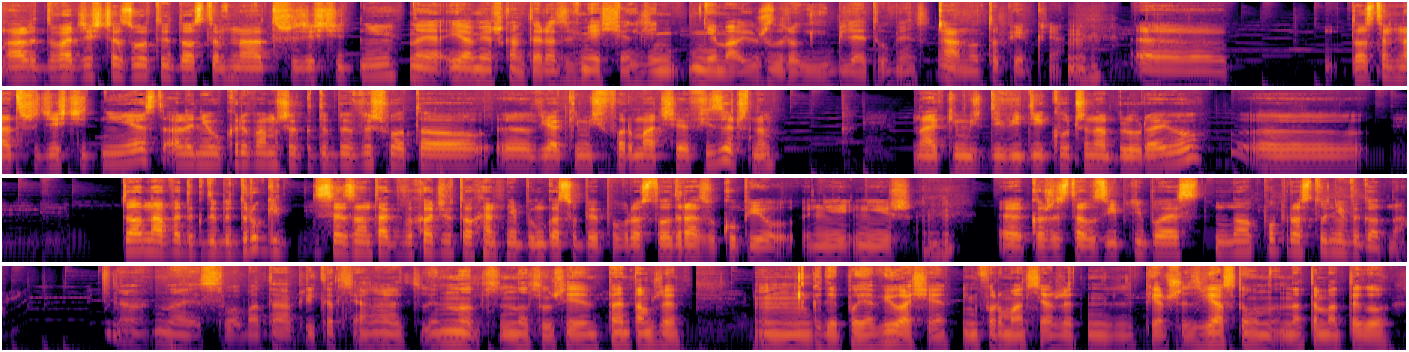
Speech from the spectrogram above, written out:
Ale 20 zł dostęp na 30 dni. No ja, ja, mieszkam teraz w mieście, gdzie nie ma już drogich biletów, więc. A, no to pięknie. Mhm. E, dostęp na 30 dni jest, ale nie ukrywam, że gdyby wyszło to e, w jakimś formacie fizycznym, na jakimś DVD-ku czy na Blu-rayu, e, to nawet gdyby drugi sezon tak wychodził, to chętnie bym go sobie po prostu od razu kupił niż mhm. korzystał z Ipli, bo jest no po prostu niewygodna. No, no jest słaba ta aplikacja, no, no, no cóż, ja pamiętam, że mm, gdy pojawiła się informacja, że ten pierwszy zwiastun na temat tego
